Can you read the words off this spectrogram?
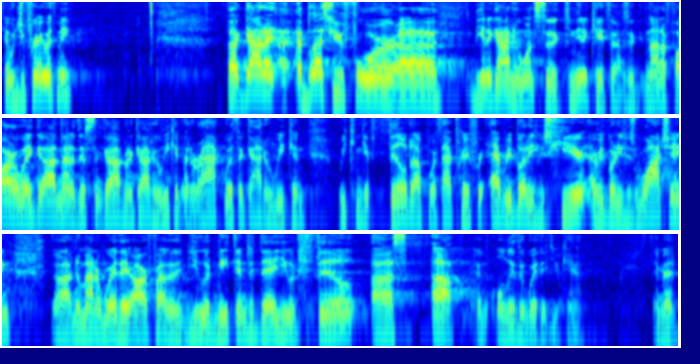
Hey, would you pray with me? Uh, God, I, I, bless you for uh, being a God who wants to communicate to us. Not a faraway God, not a distant God, but a God who we can interact with, a God who we can, we can get filled up with. I pray for everybody who's here, everybody who's watching, uh, no matter where they are, Father, that you would meet them today. You would fill us up in only the way that you can. Amen.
